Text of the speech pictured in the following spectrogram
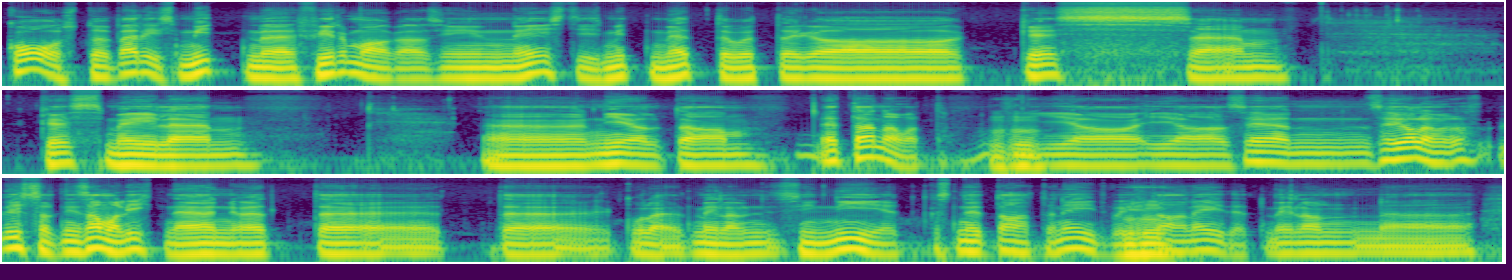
koostöö päris mitme firmaga siin Eestis, mitme ettevõttega, kes, ähm, kes meile äh, nii-öelda ette annavad mm. -hmm. ja, ja see on, see ei ole lihtsalt niisama lihtne, on ju, et, et kuule, et meil on siin nii, et kas need tahate neid või mm -hmm. ei mhm. taha neid, et meil on äh,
